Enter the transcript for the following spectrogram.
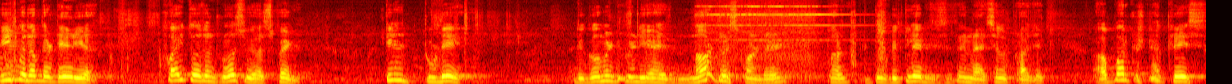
people of that area. 5,000 crores we have spent. Till today, the government of India has not responded for, to declare this as a national project. Upper Krishna case,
